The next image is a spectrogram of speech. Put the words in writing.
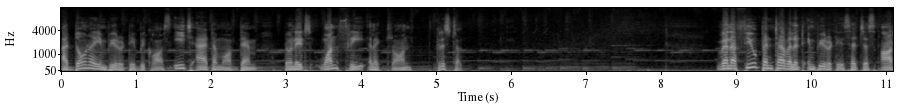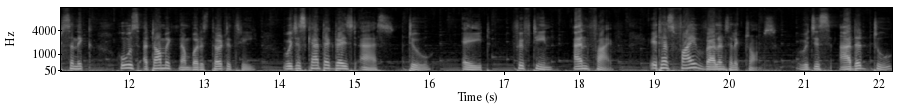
a donor impurity because each atom of them donates one free electron crystal. When a few pentavalent impurities such as arsenic whose atomic number is 33 which is categorized as 2, 8, 15 and 5. It has 5 valence electrons which is added to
